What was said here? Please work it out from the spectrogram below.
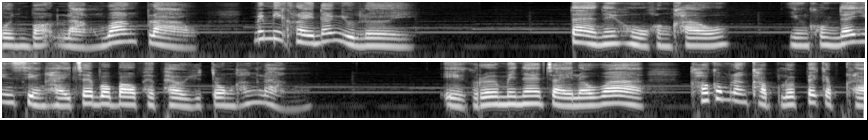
บนเบาะหลังว่างเปล่า ไม่มีใครนั่งอยู่เลย แต่ในหูของเขายังคงได้ยินเสียงหายใจเบาๆแผ่วๆอยู่ตรงข้างหลัง เอกเริ่มไม่แน่ใจแล้วว่า เขากำลังขับรถไปกับใคร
